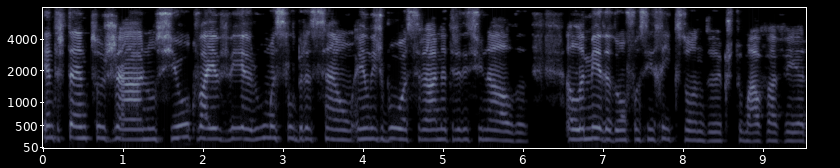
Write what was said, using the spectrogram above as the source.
Entretanto, já anunciou que vai haver uma celebração em Lisboa, será na tradicional Alameda Dom Afonso Henriques, onde costumava haver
